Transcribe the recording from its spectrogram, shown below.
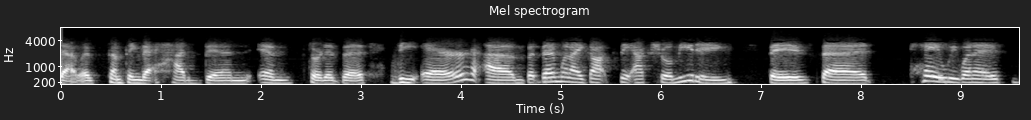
that was something that had been in sort of the the air. Um, but then when I got to the actual meeting, they said, "Hey, we want to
